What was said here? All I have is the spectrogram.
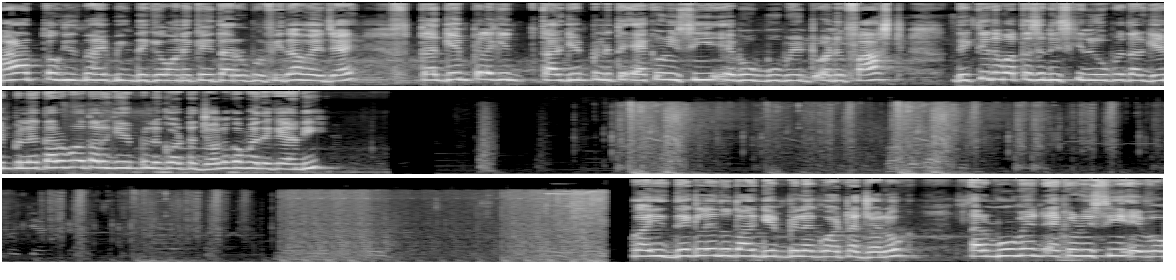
মারাত্মক স্নাইপিং দেখে অনেকেই তার উপর ফিদা হয়ে যায়। তার গেম প্লে কিন্তু তার গেম প্লেতে অ্যাকুরেসি এবং মুভমেন্ট অনেক ফাস্ট দেখতে তো পারতেছেন স্ক্রিনের উপরে তার গেম প্লে তারপর তার গেম প্লে কয়েকটা ঝলক দেখে আনি। দেখলে তো তার গেম প্লে কয়েকটা ঝলক। তার মুভমেন্ট অ্যাকুরেসি এবং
